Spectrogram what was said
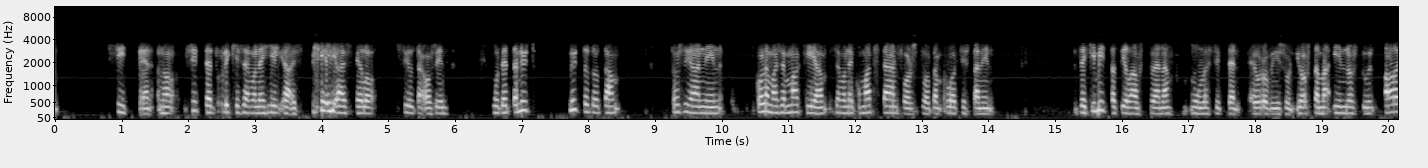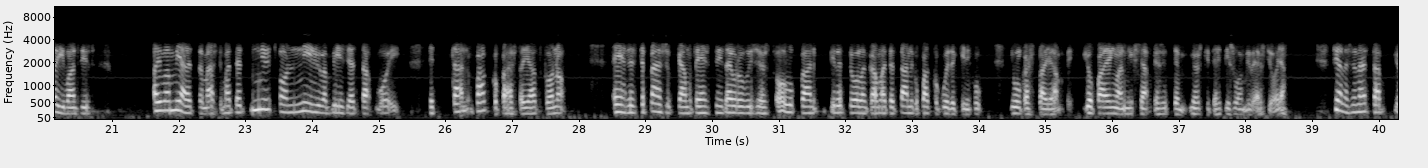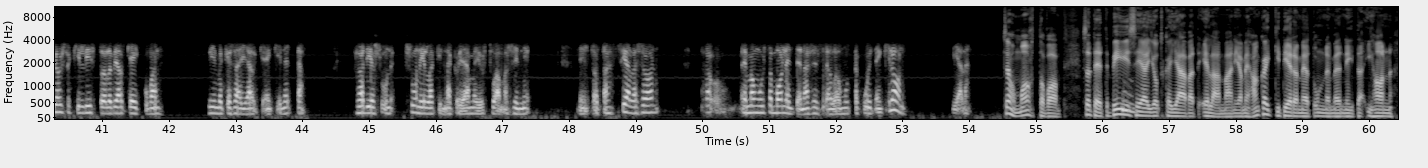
sitten, no sitten tulikin semmoinen hiljais, hiljaiselo siltä osin, mutta että nyt, nyt tota, tosiaan niin Kolemaisen Maki ja semmoinen kuin Matt Stanford tuolta Ruotsista, niin teki mittatilaustyönä mulle sitten Euroviisun, josta mä innostuin aivan siis aivan mielettömästi. Mä että nyt on niin hyvä biisi, että voi, että tämän pakko päästä jatkoon. No, eihän se sitten päässytkään, mutta eihän sitten niitä Euroviisioista ollutkaan pidetty ollenkaan. Mä että tämä on niin pakko kuitenkin niin julkaista ja jopa englanniksi ja, ja sitten myöskin tehtiin suomi-versio. Ja siellä se näyttää joissakin listoilla vielä keikkuvan viime kesän jälkeenkin, että radiosunillakin näköjään mä just huomasin, niin, niin tota, siellä se on, no, en mä muista monentena se siellä on, mutta kuitenkin on vielä. Se on mahtavaa. Sä teet biisejä, mm. jotka jäävät elämään ja mehän kaikki tiedämme ja tunnemme niitä ihan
